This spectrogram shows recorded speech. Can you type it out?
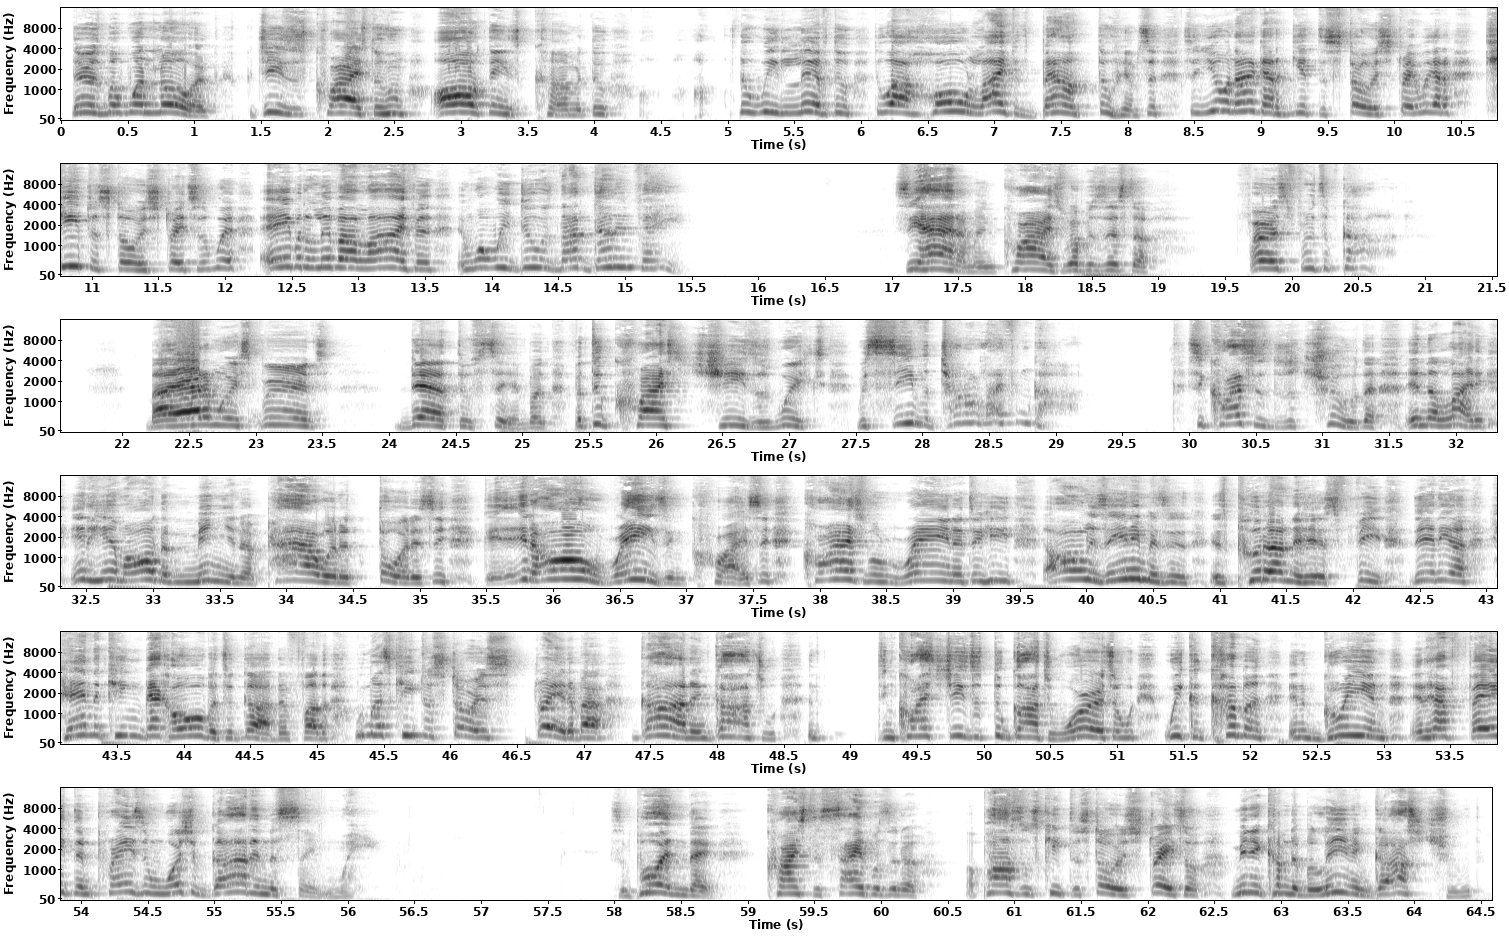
There is but one Lord, Jesus Christ, to whom all things come and through through we live through through our whole life is bound through him. So so you and I gotta get the story straight. We gotta keep the story straight so we're able to live our life and, and what we do is not done in vain. See, Adam and Christ represents the first fruits of God. By Adam we experience death through sin, but but through Christ Jesus we receive eternal life from God. See, Christ is the truth in the light. In Him, all dominion and power and authority. See, it all reigns in Christ. See, Christ will reign until He, all His enemies is, is put under His feet. Then He'll hand the king back over to God the Father. We must keep the story straight about God and God's in Christ Jesus through God's word so we, we could come and agree and, and have faith and praise and worship God in the same way. It's important that Christ's disciples and the apostles keep the story straight so many come to believe in God's truth.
